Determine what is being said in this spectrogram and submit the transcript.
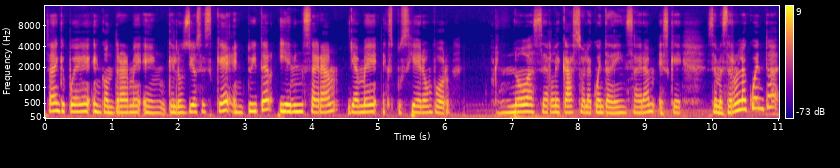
Saben que pueden encontrarme en que los dioses que en Twitter y en Instagram ya me expusieron por no hacerle caso a la cuenta de Instagram. Es que se me cerró la cuenta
